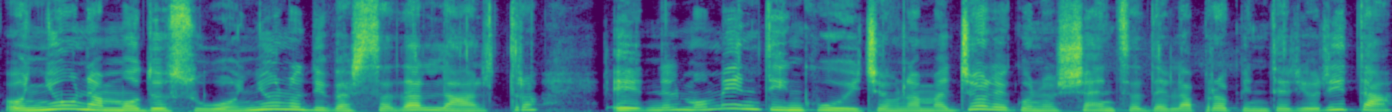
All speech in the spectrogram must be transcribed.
ognuna a modo suo, ognuno diversa dall'altro e nel momento in cui c'è una maggiore conoscenza della propria interiorità,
